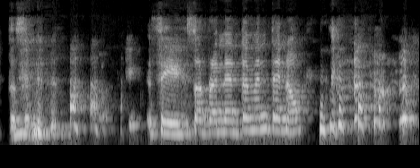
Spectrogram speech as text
Entonces, sí, sorprendentemente no.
